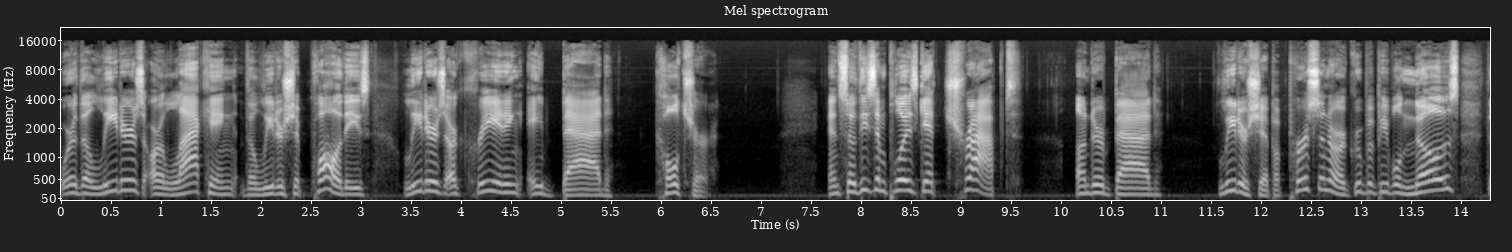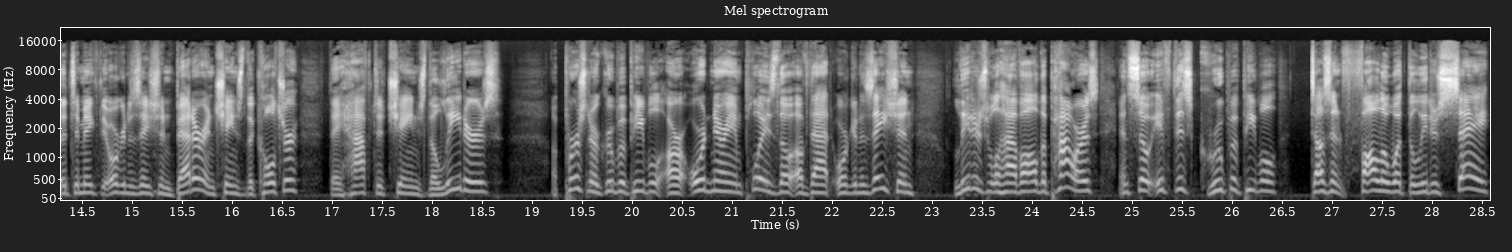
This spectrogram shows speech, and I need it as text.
where the leaders are lacking the leadership qualities, leaders are creating a bad culture. And so these employees get trapped under bad leadership. A person or a group of people knows that to make the organization better and change the culture, they have to change the leaders. A person or group of people are ordinary employees, though, of that organization. Leaders will have all the powers. And so if this group of people doesn't follow what the leaders say,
